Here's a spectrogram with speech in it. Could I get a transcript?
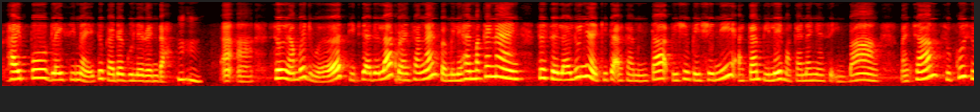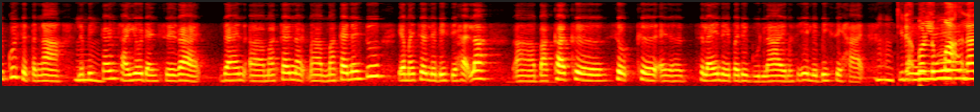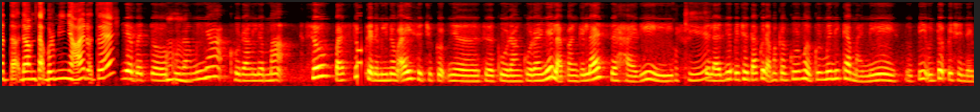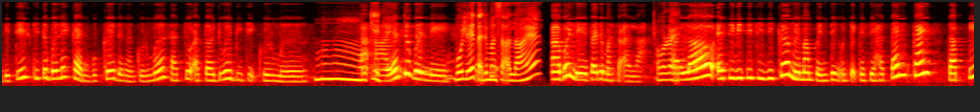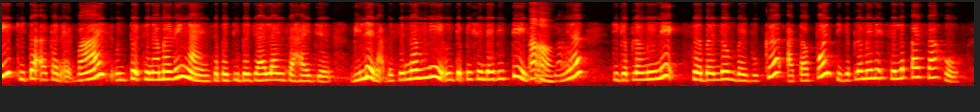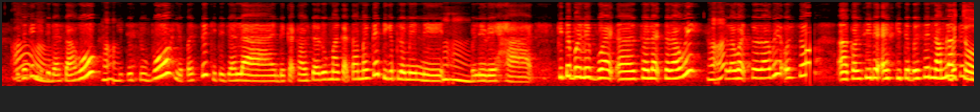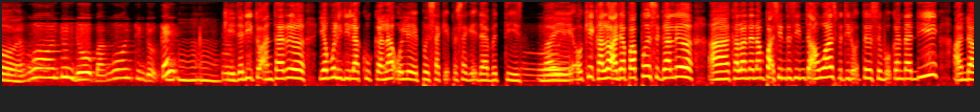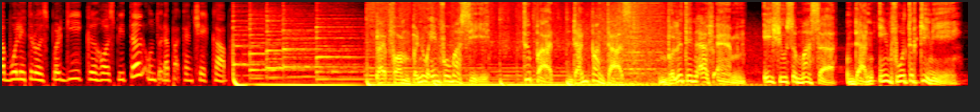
hypoglycemia iaitu kadar gula rendah. Mm-mm. Uh-uh. So yang berdua, tips dia adalah perancangan pemilihan makanan. So selalunya kita akan minta pasien-pasien ni akan pilih makanan yang seimbang. Macam suku-suku setengah. Hmm. Lebihkan sayur dan serat. Dan uh, makan, uh, makanan tu yang macam lebih sihat lah. Uh, bakar ke, sup ke, uh, selain daripada gulai. Maksudnya lebih sihat. Mm-mm. Tidak And berlemak then- lah tak, dan tak berminyak eh doktor eh? Ya betul, kurang minyak, kurang lemak. So, lepas tu kena minum air secukupnya. Sekurang-kurangnya 8 gelas sehari. Okey. Selalunya pasien takut nak makan kurma. Kurma ni kan manis. Tapi untuk pasien diabetes, kita bolehkan buka dengan kurma satu atau dua biji kurma. Hmm. Ah, ah, yang tu boleh. Boleh tak ada masalah eh? Ah, boleh, tak ada masalah. Alright. Kalau aktiviti fizikal memang penting untuk kesihatan kan, tapi kita akan advise untuk senaman ringan seperti berjalan sahaja. Bila nak bersenam ni untuk pasien diabetes? Ha-ha. Selalunya 30 minit sebelum berbuka ataupun 30 minit selepas sahur. Macam kan Ah. kita dah sahur, Ha-ha. kita subuh, lepas tu kita jalan dekat kawasan rumah kat taman kan 30 minit. Mm-mm. Boleh rehat. Kita boleh buat uh, solat tarawih. Ha-ha. Salawat tarawih also uh, consider as kita bersenam lah. Betul. Kan? Kita bangun, tunduk, bangun, tunduk kan? Mm-mm. Okey, jadi itu antara yang boleh dilakukanlah oleh pesakit-pesakit diabetes. Baik. Okey, kalau ada apa-apa segala uh, kalau anda nampak simptom-simptom awal seperti doktor sebutkan tadi, anda boleh terus pergi ke hospital untuk dapatkan check up. Platform penuh informasi, tepat dan pantas. Bulletin FM, isu semasa dan info terkini.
